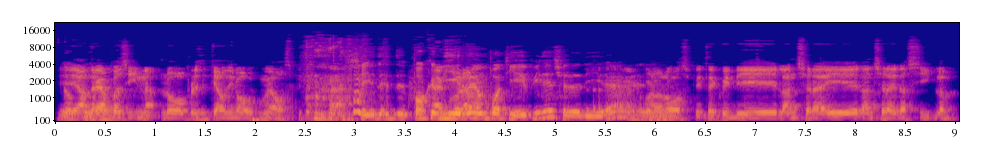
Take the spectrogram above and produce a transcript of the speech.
e Dopo- Andrea Pasin, lo presentiamo di nuovo come ospite. Sì, de- de- poche Ancora- birre un po' tiepide, c'è da È dire. ancora Eh, l'ospite, quindi lancerei, lancerei la sigla.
